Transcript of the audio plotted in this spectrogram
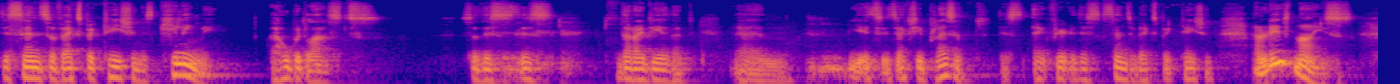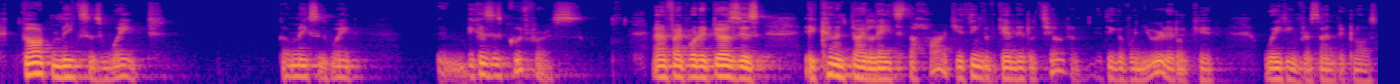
the sense of expectation is killing me. I hope it lasts. So this this that idea that um, it's it's actually pleasant this this sense of expectation, and it is nice. God makes us wait. God makes us wait because it's good for us. And in fact, what it does is it kind of dilates the heart. You think of again little children. You think of when you were a little kid waiting for Santa Claus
